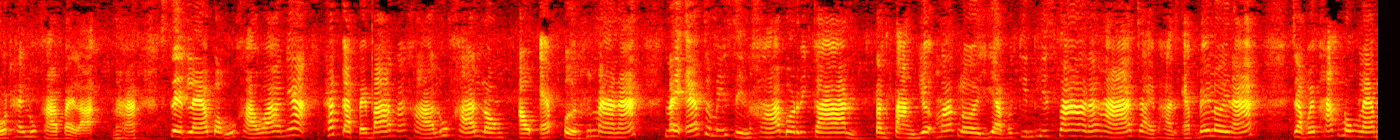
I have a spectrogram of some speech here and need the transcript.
ลดให้ลูกค้าไปละนะคะ เสร็จแล้วบอกลูกค้าว่าเนี่ยถ้ากลับไปบ้านนะคะ ลูกค้าลองเอาแอปเปิดขึ้นมานะ ในแอปจะมีสินค้าบริการต่างๆ เยอะมากเลย อยากไปกินพิซซ่านะคะ จ่ายผ่านแอปได้เลยนะ อยากไปพักโรงแรม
